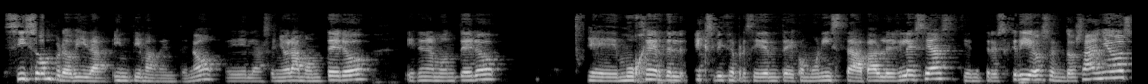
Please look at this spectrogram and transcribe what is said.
sí son Provida íntimamente, ¿no? Eh, la señora Montero, Irene Montero, mujer del ex vicepresidente comunista Pablo Iglesias, tiene tres críos en dos años,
